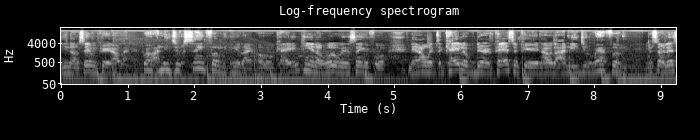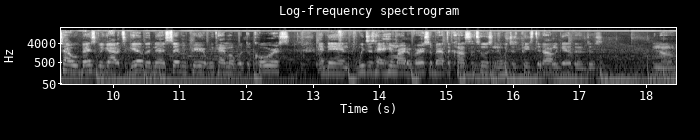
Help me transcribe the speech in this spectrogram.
you know, seventh period, I was like, bro, I need you to sing for me. He was like, oh, okay. He know what we were singing for. And then I went to Caleb during passing period, and I was like, I need you to rap for me. And so that's how we basically got it together. And during seventh period, we came up with the chorus, and then we just had him write a verse about the Constitution, and we just pieced it all together and just, you know,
